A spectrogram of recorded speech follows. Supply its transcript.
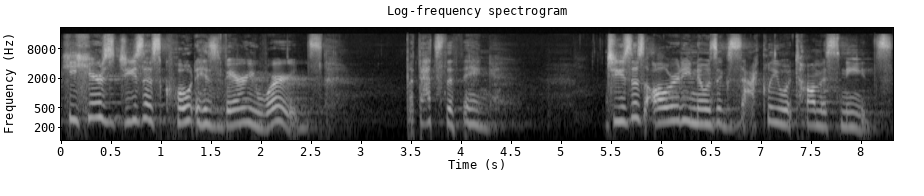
he hears Jesus quote his very words. But that's the thing Jesus already knows exactly what Thomas needs.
